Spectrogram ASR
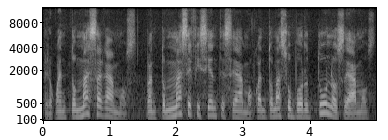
Pero cuanto más hagamos, cuanto más eficientes seamos, cuanto más oportunos seamos,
